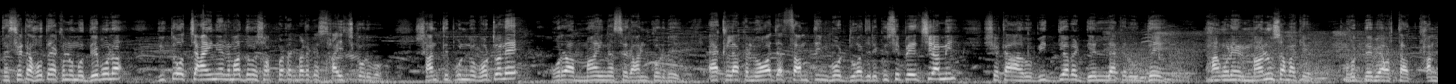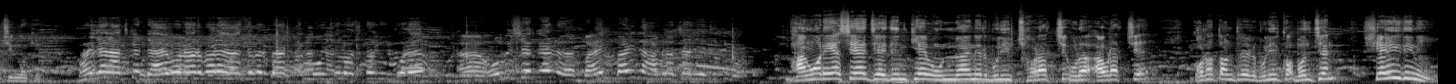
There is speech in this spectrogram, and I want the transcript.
তা সেটা হতে এখনও দেবো না। দ্বিতীয় চাইনের মাধ্যমে সব কটা ব্যাটাকে সাইজ করব। শান্তিপূর্ণ ভোট হলে ওরা মাইনাসে রান করবে। এক লাখ ন হাজার সামথিং ভোট দু হাজার একুশে পেয়েছি আমি। সেটা আরও বৃদ্ধি হবে দেড় লাখের ঊর্ধ্বে ভাঙড়ের মানুষ আমাকে ভোট দেবে অর্থাৎ খামচিহ্নকে। ভাইজান আজকে ডায়মন্ড হারবারে আইএসএফের প্রার্থী মঞ্জু লস্করের উপরে অভিষেকের বাইক বাহিনী হামলা চালিয়েছে কি এসে যেদিনকে উন্নয়নের বুলি ছড়াচ্ছে উড়া আওড়াচ্ছে গণতন্ত্রের বুলি বলছেন, সেই দিনই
